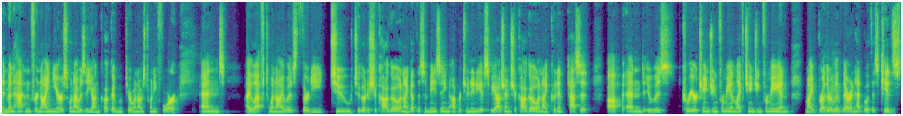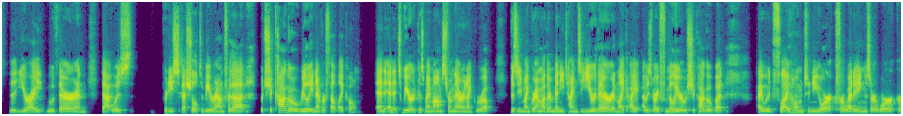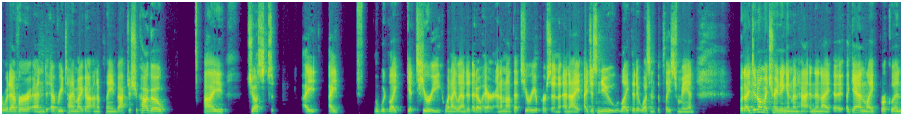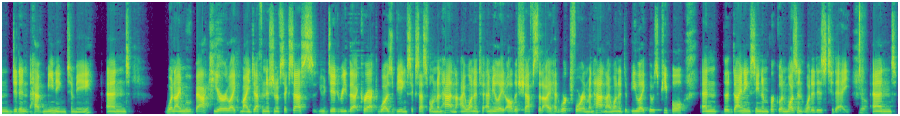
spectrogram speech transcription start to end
in Manhattan for nine years when I was a young cook. I moved here when I was 24. And I left when I was 32 to go to Chicago, and I got this amazing opportunity at Spiaggia in Chicago, and I couldn't pass it up. And it was career changing for me and life changing for me. And my brother lived there and had both his kids the year I moved there, and that was pretty special to be around for that. But Chicago really never felt like home. And and it's weird because my mom's from there and I grew up visiting my grandmother many times a year there. And like I, I was very familiar with Chicago, but I would fly home to New York for weddings or work or whatever. And every time I got on a plane back to Chicago, I just I I would like get teary when I landed at O'Hare. And I'm not that teary a person. And I I just knew like that it wasn't the place for me. And but I did all my training in Manhattan, and I again like Brooklyn didn't have meaning to me. And when I moved back here, like my definition of success, you did read that correct, was being successful in Manhattan. I wanted to emulate all the chefs that I had worked for in Manhattan. I wanted to be like those people. And the dining scene in Brooklyn wasn't what it is today. Yeah. And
